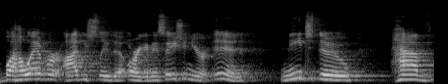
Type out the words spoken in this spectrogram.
but however, obviously the organization you're in needs to have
